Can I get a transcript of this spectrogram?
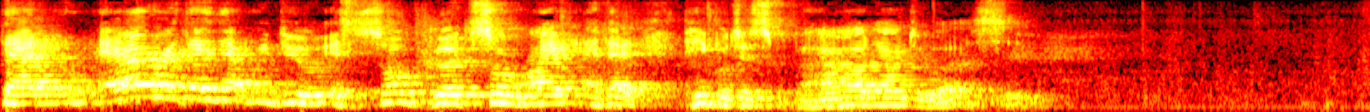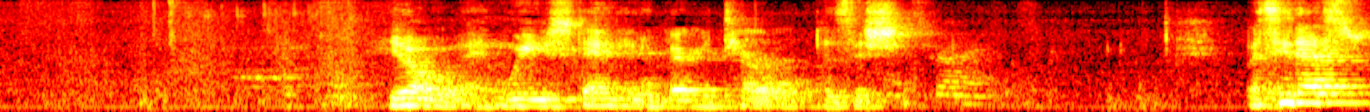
that everything that we do is so good, so right, and that people just bow down to us. You know, we stand in a very terrible position. Right. But see, that's,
